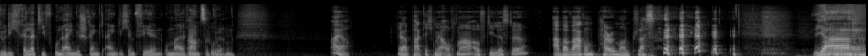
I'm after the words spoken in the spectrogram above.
würde ich relativ uneingeschränkt eigentlich empfehlen, um mal ah, reinzugucken. Ah, cool. ah ja. Ja, packe ich mir auch mal auf die Liste. Aber warum Paramount Plus? ja. Äh,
